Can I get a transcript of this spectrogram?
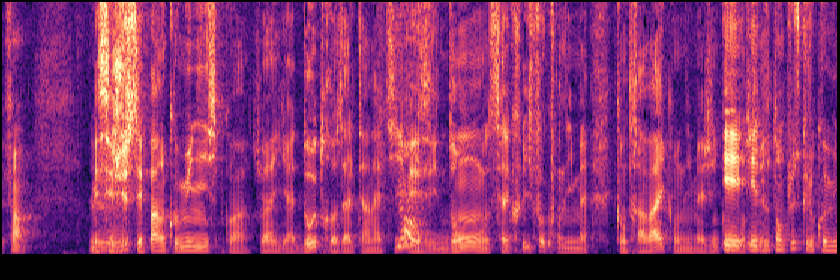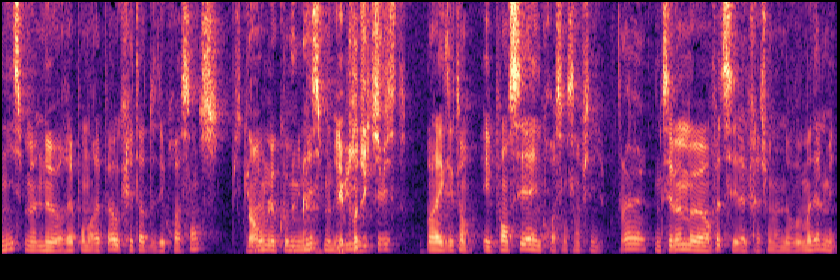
Enfin. Mais c'est juste, c'est pas un communisme, quoi. Tu vois, il y a d'autres alternatives, Non. et dont celles qu'il faut qu'on ima- qu'on travaille, qu'on imagine. qu'on Et, d'autant plus que le communisme ne répondrait pas aux critères de décroissance, puisque Non. même le communisme, Il est lui, productiviste. voilà exactement, et pensait à une croissance infinie. Ouais, Donc c'est même, euh, en fait, c'est la création d'un nouveau modèle, mais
